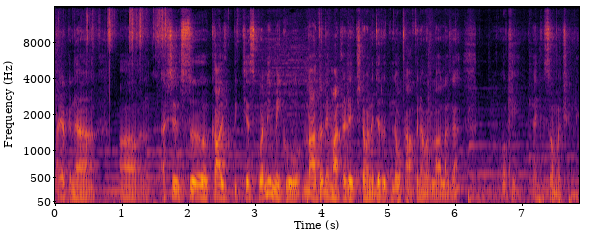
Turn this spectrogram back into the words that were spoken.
మా యొక్క నా అసిస్టెంట్స్ కాల్ పిక్ చేసుకొని మీకు నాతోనే మాట్లాడించడం అనేది జరుగుతుంది. ఒక హాఫ్ అన్ అవర్లో అలాగా. Okay thank you so much అండి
